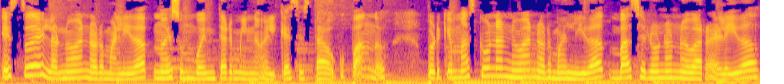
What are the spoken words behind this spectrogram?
esto de la nueva normalidad no es un buen término el que se está ocupando, porque más que una nueva normalidad va a ser una nueva realidad,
